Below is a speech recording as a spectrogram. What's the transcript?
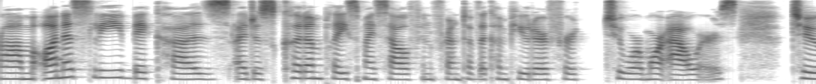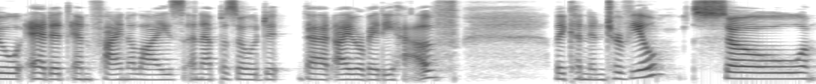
Um, honestly, because I just couldn't place myself in front of the computer for two or more hours to edit and finalize an episode that I already have, like an interview. So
